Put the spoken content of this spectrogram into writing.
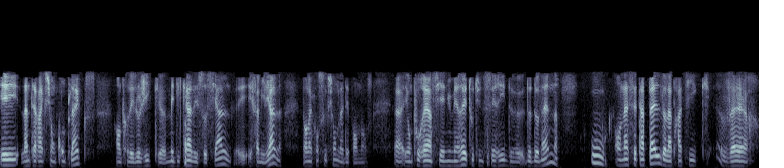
et l'interaction complexe entre les logiques médicales et sociales et, familiales dans la construction de la dépendance. Euh, et on pourrait ainsi énumérer toute une série de, de domaines où on a cet appel de la pratique vers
